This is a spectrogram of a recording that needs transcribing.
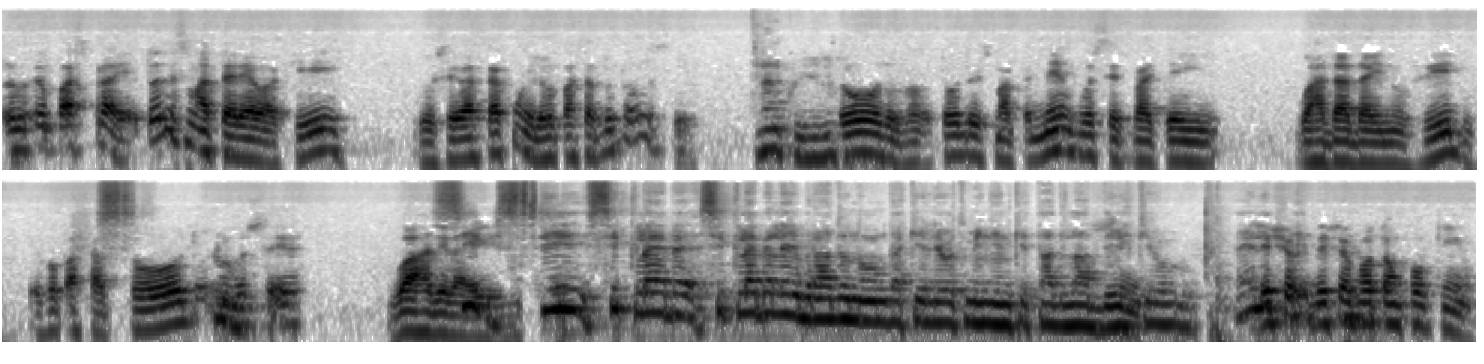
Eu, eu passo para ele. Todo esse material aqui, você vai ficar com ele. Eu vou passar tudo para você. Tranquilo. Todo, todo esse material, mesmo que você vai ter guardado aí no vídeo, eu vou passar todo e você Guarde se, aí. Se, se, Kleber, se Kleber lembrar do nome daquele outro menino que está de lado dele, Sim. que eu. Ele, deixa, ele, deixa eu voltar um pouquinho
